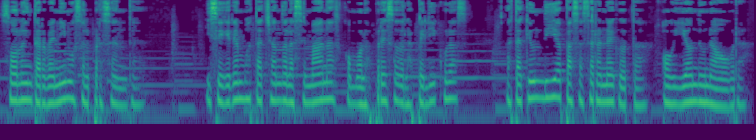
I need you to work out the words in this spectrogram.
solo intervenimos el presente. Y seguiremos tachando las semanas como los presos de las películas hasta que un día pasa a ser anécdota o guion de una obra.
